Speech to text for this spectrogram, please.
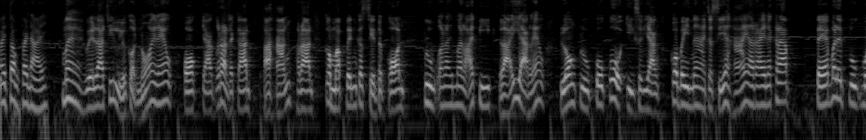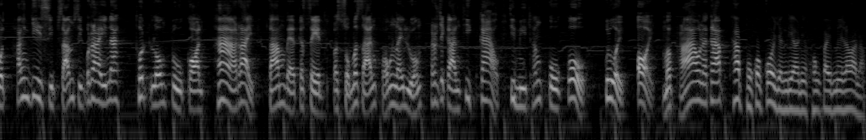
ม่ต้องไปไหน แม่เวลาที่เหลือก็น้อยแล้ว ออกจากราชการทหารพรานก็มาเป็นเกษตรกร ปลูกอะไรมาหลายปีหลายอย่างแล้ว ลองปลูกโกโก้อีกสักอย่างก็ไม่น่าจะเสียหายอะไรนะครับ แต่ไม่ได้ปลูกหมดทั้ง 20-30 ไร่นะทดลองปลูกก่อน 5 ไร่ ตามแบบเกษตรผสมผสานของในหลวงรัชกาลที่ 9 ที่มีทั้งโกโก้ กล้วย อ้อย มะพร้าวนะครับ ถ้าปลูกโกโก้อย่างเดียวเนี่ยคงไปไม่รอดหรอก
